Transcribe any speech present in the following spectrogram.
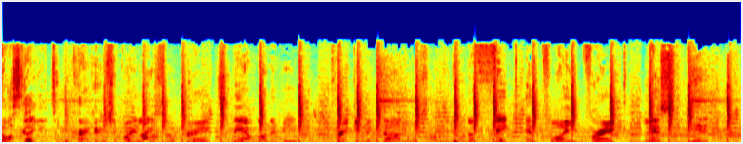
Yo, what's good, YouTube Crank? It's your boy Eli So Cray. Today I'm gonna be pranking McDonald's. I'm doing a fake employee prank. Let's get it.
